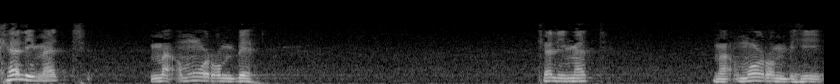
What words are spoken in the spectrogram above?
كلمة مأمور به. كلمة مأمور به.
